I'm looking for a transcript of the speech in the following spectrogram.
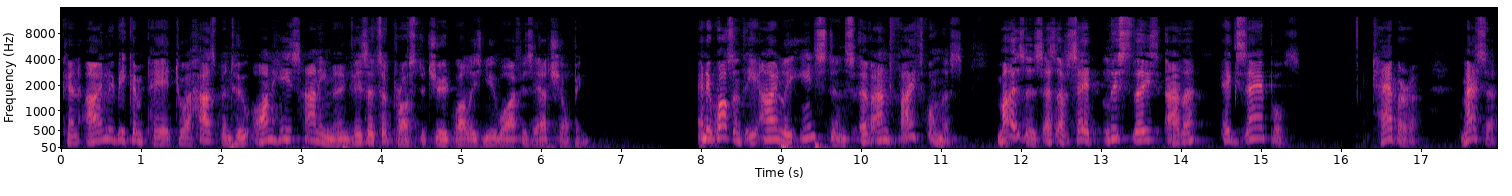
can only be compared to a husband who, on his honeymoon, visits a prostitute while his new wife is out shopping. And it wasn't the only instance of unfaithfulness. Moses, as I've said, lists these other examples. Taberah, Massah,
